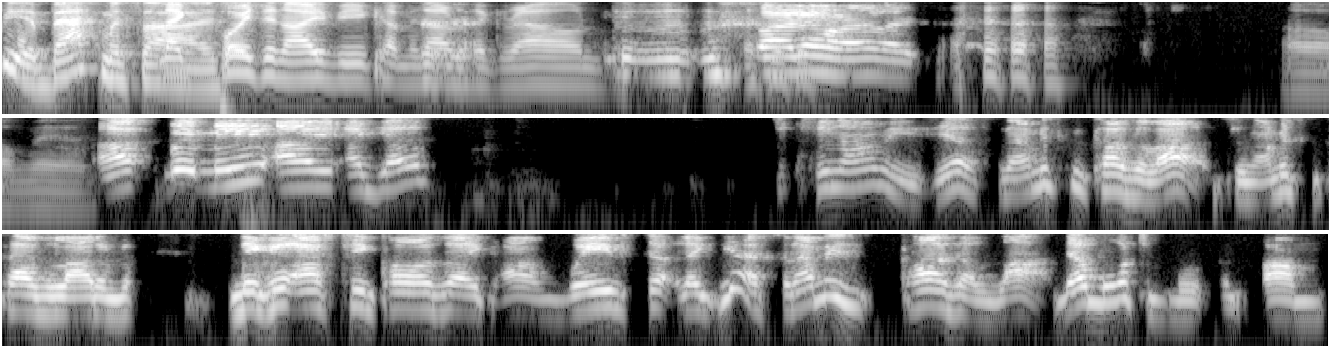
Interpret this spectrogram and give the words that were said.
Be be a back massage. Like poison ivy coming out of the ground. I know, right? Like, oh man. uh, with me, I I guess tsunamis. Yes, tsunamis can cause a lot. Tsunamis can cause a lot of. They could actually cause like um waves. To, like yeah, tsunamis cause a lot. There are multiple um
